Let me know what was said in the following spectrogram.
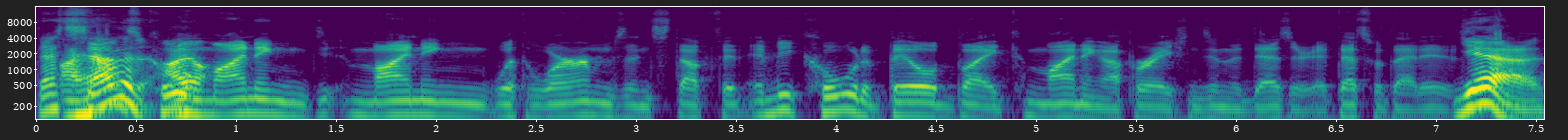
That I sounds cool I- mining mining with worms and stuff It- it'd be cool to build like mining operations in the desert if that's what that is yeah,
